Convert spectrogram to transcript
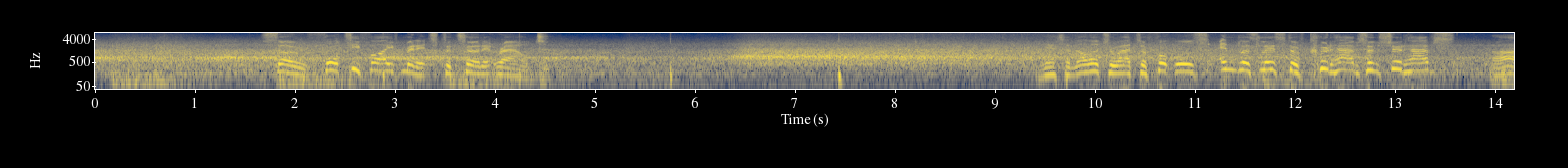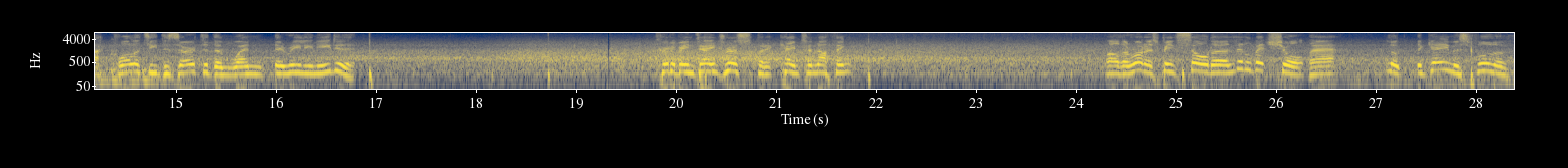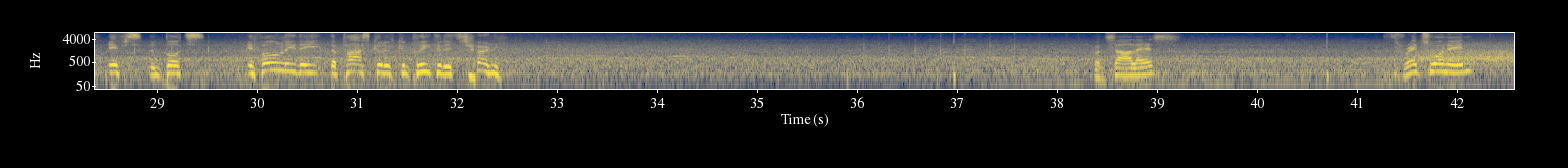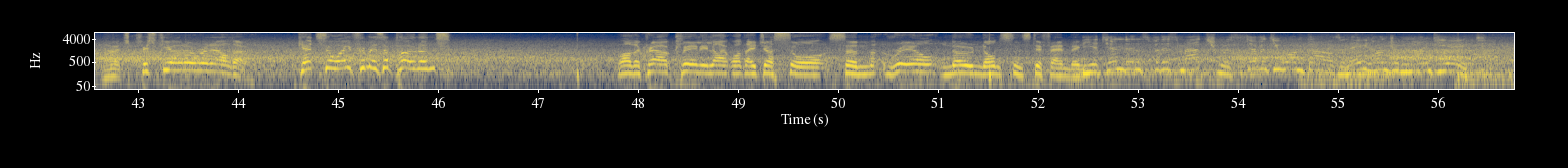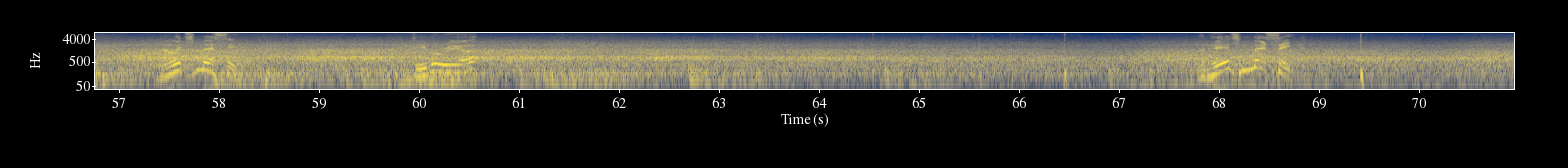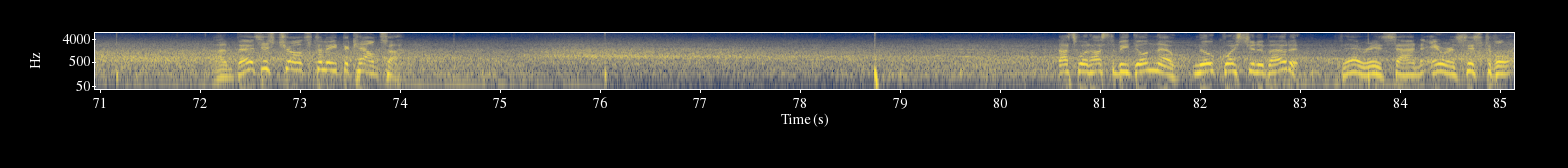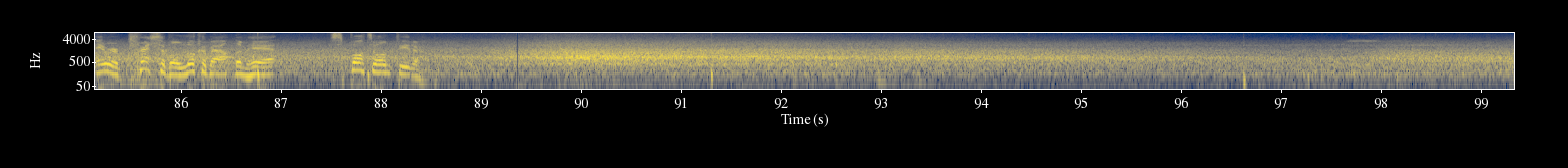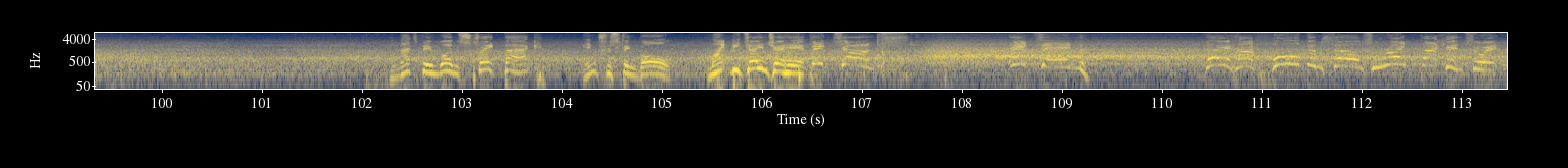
So, 45 minutes to turn it round. Yet another to add to football's endless list of could-haves and should-haves. Ah, quality deserted them when they really needed it. Could have been dangerous, but it came to nothing. Well, the run has been sold a little bit short there. Look, the game is full of ifs and buts. If only the, the pass could have completed its journey. Gonzalez. Threads one in. Now it's Cristiano Ronaldo. Gets away from his opponents. Well, the crowd clearly like what they just saw. Some real no-nonsense defending. The attendance for this match was 71,898. Now it's Messi. Di Maria. And here's Messi. And there's his chance to lead the counter. That's what has to be done now, no question about it. There is an irresistible, irrepressible look about them here. Spot on, Peter. And that's been one straight back. Interesting ball. Might be danger here. Big chance! It's in! They have hauled themselves right back into it.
